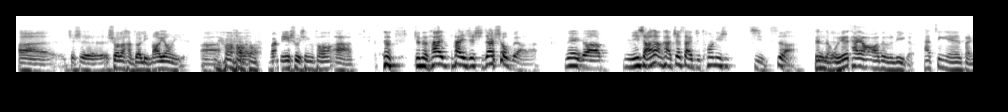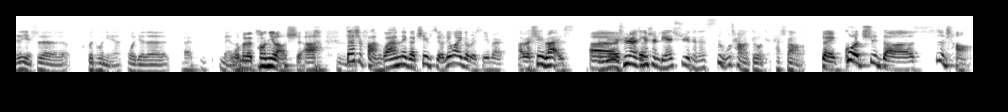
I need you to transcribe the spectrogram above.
呃就是说了很多礼貌用语啊，这个 文明树新风啊。真的，他他已经实在受不了了。那个，你想想看，这赛季 Tony 是几次了？真的，对对我觉得他要 out of the league，他今年反正也是灰头年，我觉得哎没了。我们的 Tony 老师啊。嗯但是反观那个 Chiefs 有另外一个 receiver 啊，Rashid Rice，呃，虽然应该是连续可能四五场都有 touchdown 了。对，过去的四场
